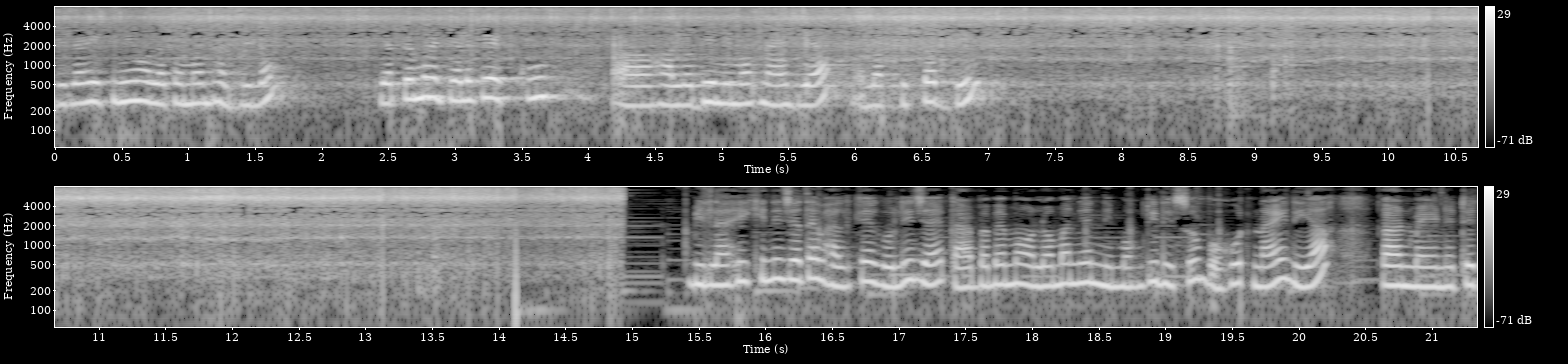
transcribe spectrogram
বিলাহীখিনিও অলপ সময় ভাজি ল'ম ইয়াতে মই এতিয়ালৈকে একো হালধি নিমখ নাই দিয়া অলপ পিছত দিম। বিলাহীখিনি যাতে ভালকৈ গলি যায় তাৰ বাবে মই অলপমান ইয়াত নিমখ দি দিছোঁ। বহুত নাই দিয়া কাৰণ মেৰিনেটেড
